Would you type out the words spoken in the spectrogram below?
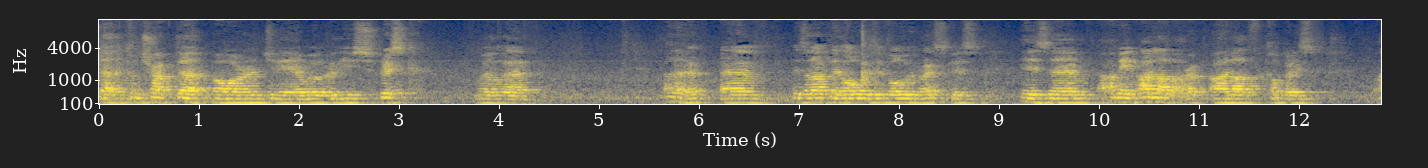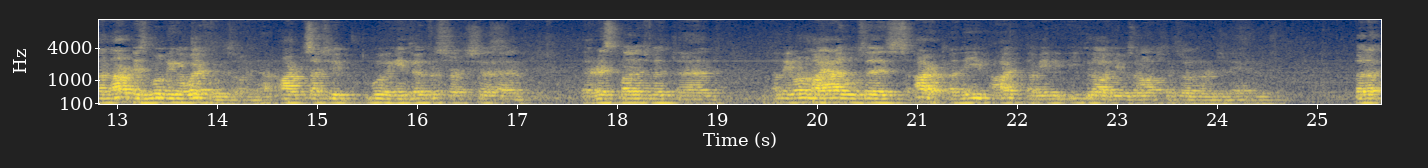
that a contractor or engineer will reduce risk, will, uh, I don't know, um, is an architect always involved with risk? Is, is um, I mean, I love Arup, I love companies, and Arup is moving away from design. Arup is actually moving into infrastructure and uh, risk management and I mean, one of my idols is Arup, and he, I, I mean, you could argue he was an architect or an engineer. But uh,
